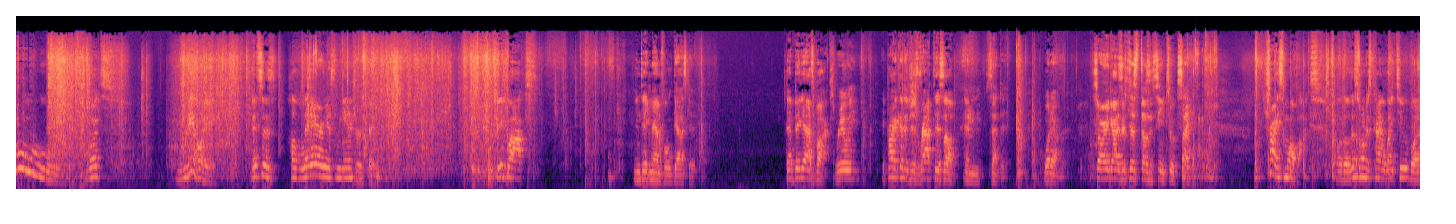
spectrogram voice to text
Ooh, what's really? This is hilariously interesting. Big box, intake manifold gasket. That big ass box, really? They probably could have just wrapped this up and sent it. Whatever. Sorry guys if this doesn't seem too exciting. try a small box. Although this one is kind of light too, but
